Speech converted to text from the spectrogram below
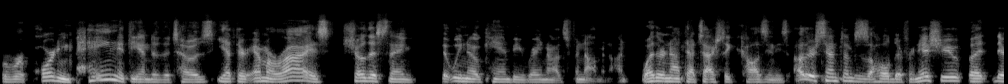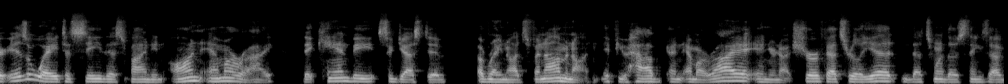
were reporting pain at the end of the toes, yet their MRIs show this thing that we know can be Raynaud's phenomenon. Whether or not that's actually causing these other symptoms is a whole different issue, but there is a way to see this finding on MRI that can be suggestive of Raynaud's phenomenon. If you have an MRI and you're not sure if that's really it, that's one of those things I,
